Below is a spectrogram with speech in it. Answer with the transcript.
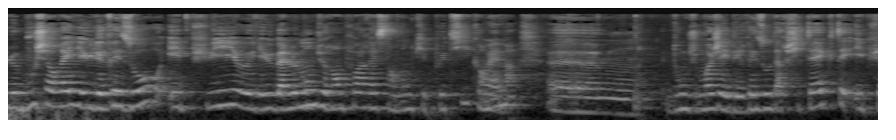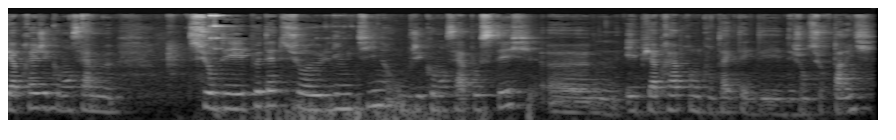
le, bouche à oreille, il y a eu les réseaux, et puis euh, il y a eu bah, le monde du réemploi reste un monde qui est petit quand même. Euh, donc moi j'ai des réseaux d'architectes, et puis après j'ai commencé à me sur des peut-être sur LinkedIn où j'ai commencé à poster, euh, et puis après à prendre contact avec des, gens sur Paris.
